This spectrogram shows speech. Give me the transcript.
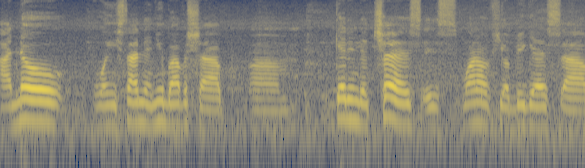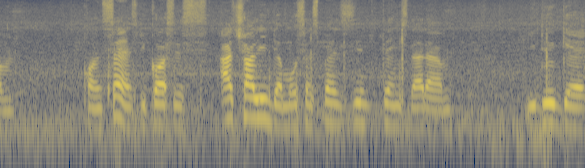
I know when you start in a new barbershop, um, getting the chairs is one of your biggest um, concerns because it's actually the most expensive things that um, you do get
